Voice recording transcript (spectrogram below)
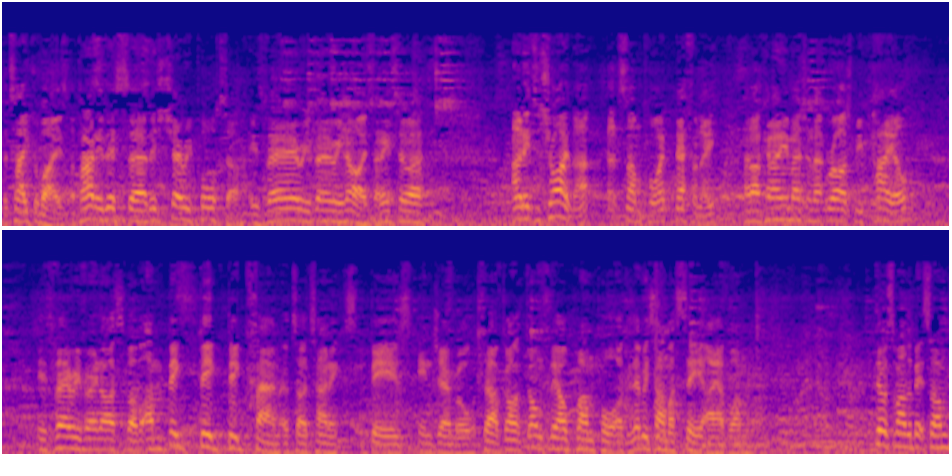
the takeaways. Apparently this uh, this cherry porter is very, very nice. I need to uh, I need to try that at some point, definitely. And I can only imagine that raspberry pale is very, very nice above. I'm a big, big, big fan of Titanic's beers in general. So I've gone, gone for the old plum porter because every time I see it, I have one. Still some other bits on.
